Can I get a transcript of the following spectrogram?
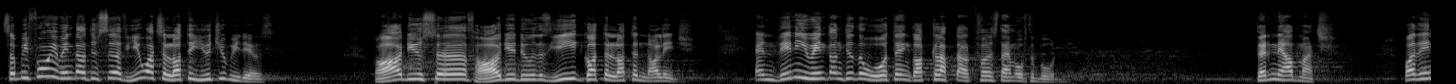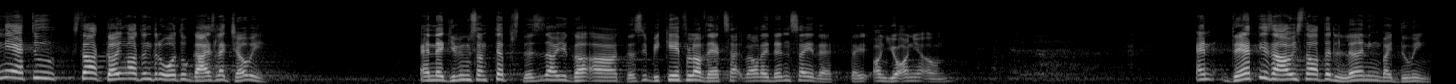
So before he went out to surf, he watched a lot of YouTube videos. How do you surf? How do you do this? He got a lot of knowledge. And then he went onto the water and got clapped out first time off the board. Didn't help much. But then he had to start going out into the water with guys like Joey. And they give him some tips. This is how you go out. This is, be careful of that. Well, they didn't say that. They, on, you're on your own. And that is how he started learning by doing,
